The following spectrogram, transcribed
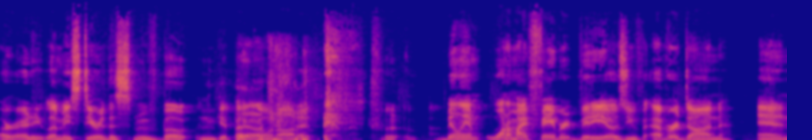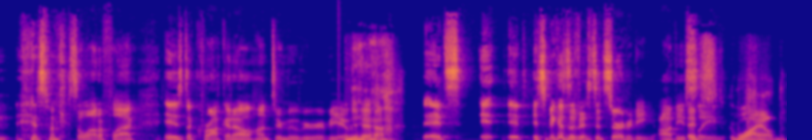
Alrighty, let me steer this smooth boat and get back Yeah, going okay. on it. Billiam, one of my favorite videos you've ever done, and this one gets a lot of flack, is the Crocodile Hunter movie review. Yeah. It's it, it it's because of its absurdity. Obviously, It's wild.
